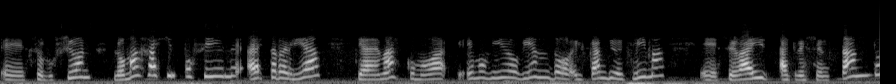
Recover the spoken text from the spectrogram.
eh, solución lo más ágil posible a esta realidad que además como hemos ido viendo el cambio de clima, eh, se va a ir acrecentando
